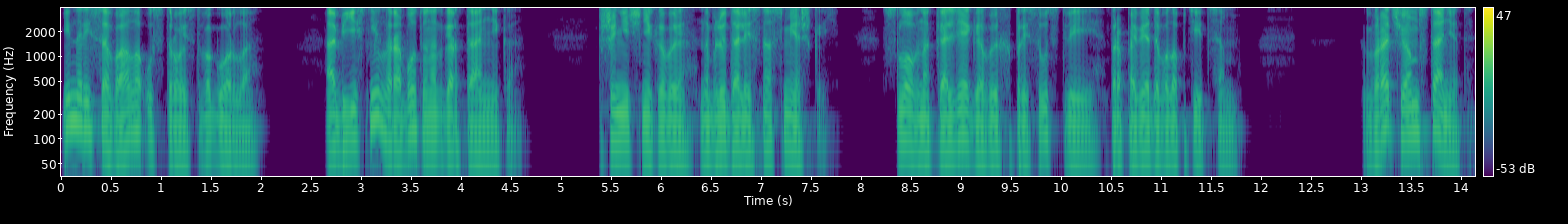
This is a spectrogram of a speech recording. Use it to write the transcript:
и нарисовала устройство горла. Объяснила работу надгортанника. Пшеничниковы наблюдали с насмешкой, словно коллега в их присутствии проповедовала птицам. «Врачом станет»,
